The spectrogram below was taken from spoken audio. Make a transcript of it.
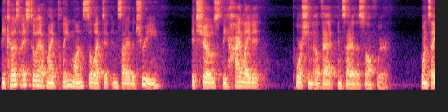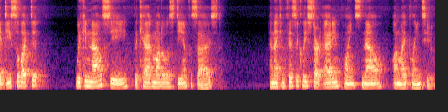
Because I still have my plane 1 selected inside of the tree, it shows the highlighted portion of that inside of the software. Once I deselect it, we can now see the CAD model is de-emphasized and I can physically start adding points now on my plane 2.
